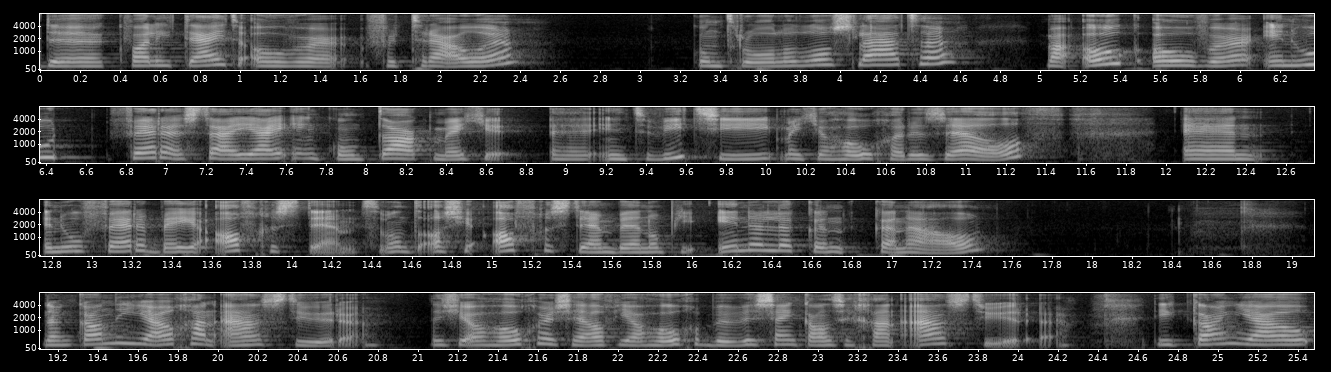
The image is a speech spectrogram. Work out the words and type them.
de kwaliteit over vertrouwen, controle loslaten, Maar ook over in hoeverre sta jij in contact met je uh, intuïtie, met je hogere zelf. En in hoeverre ben je afgestemd? Want als je afgestemd bent op je innerlijke kanaal, dan kan die jou gaan aansturen. Dus jouw hoger zelf, jouw hoger bewustzijn kan zich gaan aansturen. Die kan jou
